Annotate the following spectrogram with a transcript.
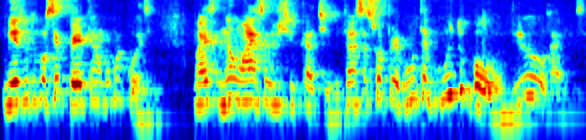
Mesmo que você perca em alguma coisa. Mas não há essa justificativa. Então, essa sua pergunta é muito boa, viu, Raíssa?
